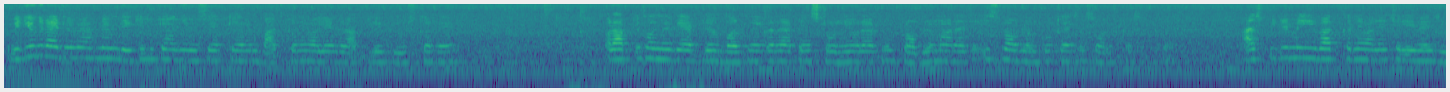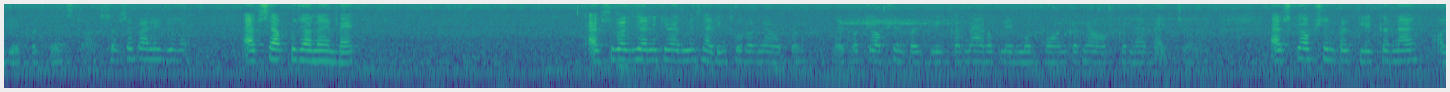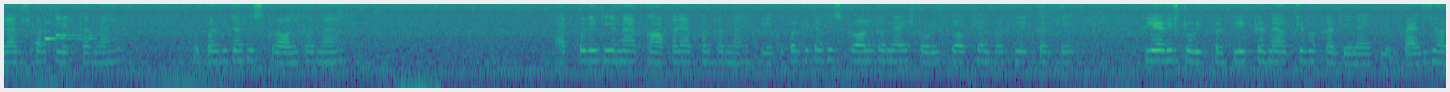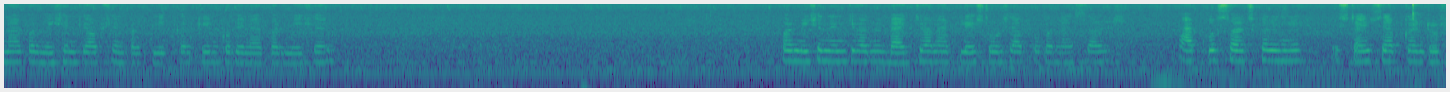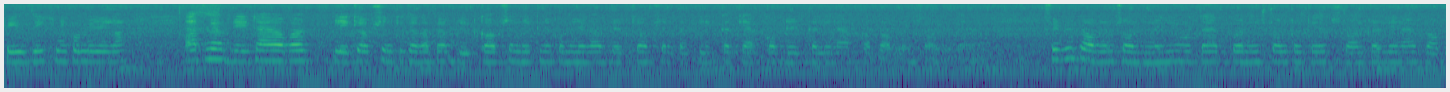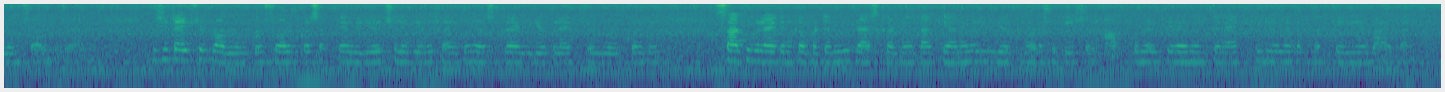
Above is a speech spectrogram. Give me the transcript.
Video के title में आपने हम देखे हैं, जैसे आपके बारे बात करने वाले हैं, अगर आप ये यूज़ कर रहे हैं। और आपके फ़ोन में भी ऐप जो वर्क नहीं कर रहा है इंस्टॉल नहीं हो रहा है आपको प्रॉब्लम आ रहा है तो इस प्रॉब्लम को कैसे सॉल्व कर सकते हैं? आज वीडियो में ये बात करने वाले हैं, चलिए वह वीडियो करते हैं स्टार्ट सबसे पहले जो है ऐप से आपको जाना है बैक ऐप से बैक जाने के बाद में सेटिंग्स को करना है ओपन नेटवर्क के ऑप्शन पर क्लिक करना है एरोप्लेन मोड को ऑन करना है ऑफ़ करना है बैक जाना है। ऐप्स के ऑप्शन पर क्लिक करना है ऑल ऐप्स पर क्लिक करना है। ऊपर की तरफ़ स्क्रॉल करना है। ऐप को देख लेना है आप कहाँ पर ऐप पर करना है क्लिक ऊपर की तरफ़ स्क्रॉल करना है स्टोरेज के ऑप्शन पर क्लिक करके। क्लियर स्टोरेज पर क्लिक करना है ओके पर कर देना है क्लिक बैक जाना है परमिशन के ऑप्शन पर क्लिक करके इनको देना है परमिशन परमिशन देने के बाद में बैक जाना है प्ले स्टोर से आपको करना है सर्च ऐप को सर्च करेंगे, इस टाइप से आपका इंटरफेस देखने को मिलेगा। ऐप में अपडेट आया होगा प्ले के ऑप्शन की जगह पे अपडेट का ऑप्शन देखने को मिलेगा। अपडेट के ऑप्शन पर क्लिक करके ऐप को अपडेट कर लेना, आपका प्रॉब्लम सॉल्व हो जाएगा। फिर भी प्रॉब्लम सॉल्व नहीं होता है आपको अनइंस्टॉल करके इंस्टॉल कर लेना है प्रॉब्लम सॉल्व हो जाएगा। इसी टाइप से प्रॉब्लम को सॉल्व कर सकते हैं। वीडियो अच्छी लगी तो चैनल को सब्सक्राइब वीडियो को लाइक ज़रूर कर दें। साथ ही बेलाइकन का बटन भी प्रेस कर दें ताकि आने वाली वीडियो की नोटिफिकेशन आपको मिलती रहे, मिलते नेक्स्ट वीडियो में तब तक के लिए बाय बाय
